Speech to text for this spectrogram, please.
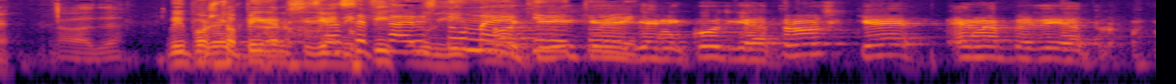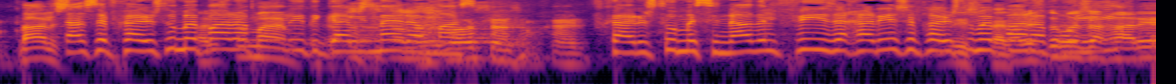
Ε. Μήπως το πήγαν στη Σας γενική ευχαριστούμε. χειρουργική; Όχι, κύριε είχε Τούλη. γενικούς γιατρούς και ένα παιδίατρο. Μάλιστα. Σας ευχαριστούμε πάρα Ευχαριστούμε. πολύ την καλημέρα Εγώ μας. σας ευχαριστώ. Ευχαριστούμε, συνάδελφοι. Ζαχαρία, σε ευχαριστούμε πάρα Ευχαριστούμε, πολύ. Ζαχαρία.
